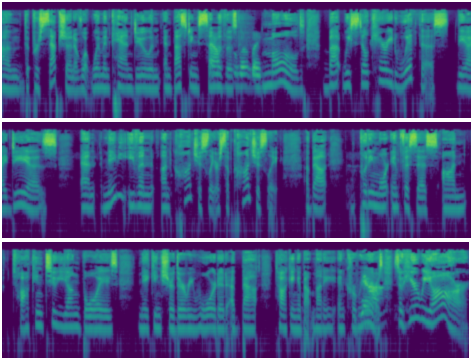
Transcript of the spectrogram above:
um, the perception of what women can do and, and busting some Absolutely. of those molds. But we still carried with us the ideas and maybe even unconsciously or subconsciously about putting more emphasis on talking to young boys, making sure they're rewarded about talking about money and careers. Yeah. So here we are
